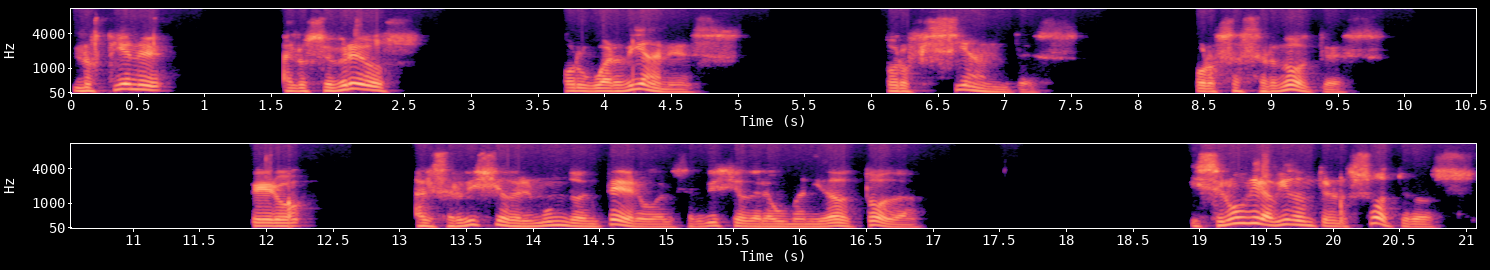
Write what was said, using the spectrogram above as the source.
nos tiene a los hebreos por guardianes, por oficiantes, por sacerdotes, pero al servicio del mundo entero, al servicio de la humanidad toda. Y si no hubiera habido entre nosotros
